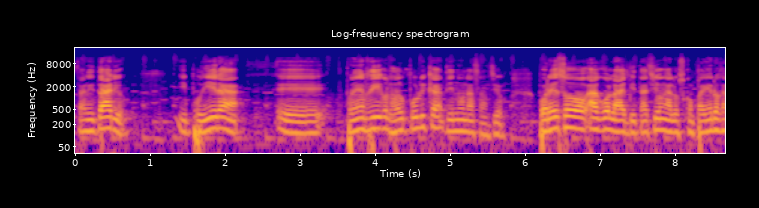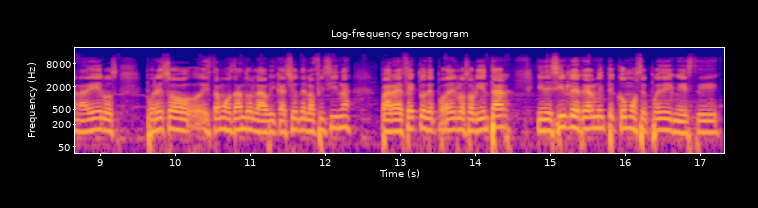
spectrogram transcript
sanitario y pudiera eh, poner en riesgo la salud pública, tiene una sanción. Por eso hago la invitación a los compañeros ganaderos, por eso estamos dando la ubicación de la oficina para efectos de poderlos orientar y decirles realmente cómo se pueden este,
